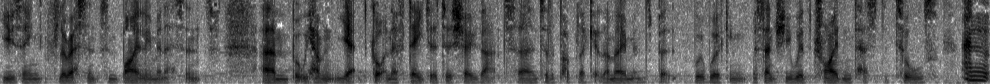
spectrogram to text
using fluorescence and bioluminescence. Um, but we haven't yet got enough data to show that uh, to the public at the moment. But we're working essentially with tried and tested tools. And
